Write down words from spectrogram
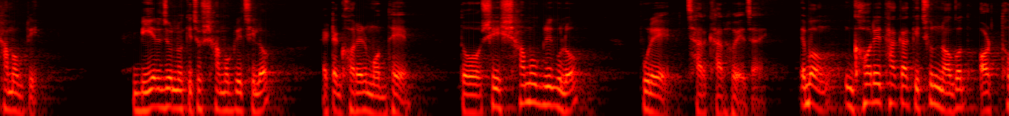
সামগ্রী বিয়ের জন্য কিছু সামগ্রী ছিল একটা ঘরের মধ্যে, তো সেই সামগ্রীগুলো পুড়ে ছারখার হয়ে যায় এবং ঘরে থাকা কিছু নগদ অর্থ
